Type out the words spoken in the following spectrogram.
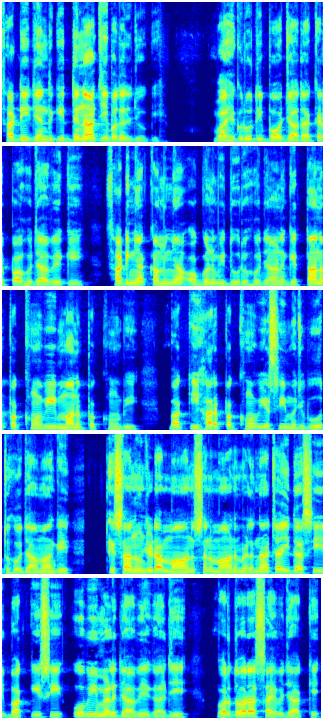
ਸਾਡੀ ਜ਼ਿੰਦਗੀ ਦਿਨਾਂ 'ਚ ਹੀ ਬਦਲ ਜੂਗੀ ਵਾਹਿਗੁਰੂ ਦੀ ਬਹੁਤ ਜ਼ਿਆਦਾ ਕਿਰਪਾ ਹੋ ਜਾਵੇਗੀ, ਸਾਡੀਆਂ ਕਮੀਆਂ ਔਗਣ ਵੀ ਦੂਰ ਹੋ ਜਾਣਗੇ, ਤਨ ਪੱਖੋਂ ਵੀ, ਮਨ ਪੱਖੋਂ ਵੀ ਬਾਕੀ ਹਰ ਪੱਖੋਂ ਵੀ ਅਸੀਂ ਮਜ਼ਬੂਤ ਹੋ ਜਾਵਾਂਗੇ ਤੇ ਸਾਨੂੰ ਜਿਹੜਾ ਮਾਨ ਸਨਮਾਨ ਮਿਲਣਾ ਚਾਹੀਦਾ ਸੀ, ਬਾਕੀ ਸੀ, ਉਹ ਵੀ ਮਿਲ ਜਾਵੇਗਾ ਜੀ। ਗੁਰਦੁਆਰਾ ਸਾਹਿਬ ਜਾ ਕੇ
